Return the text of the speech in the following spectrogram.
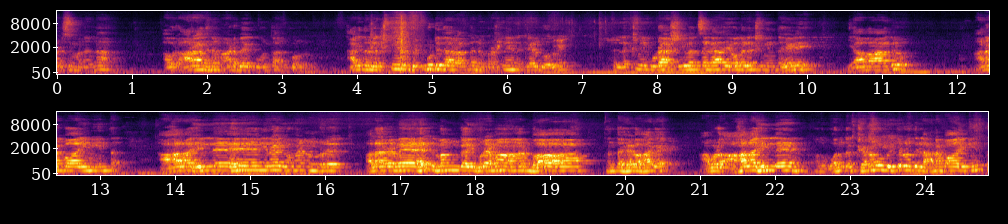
ನರಸಿಂಹನನ್ನ ಅವರು ಆರಾಧನೆ ಮಾಡಬೇಕು ಅಂತ ಅಂದ್ಕೊಂಡ್ರು ಹಾಗಿದ್ರೆ ಲಕ್ಷ್ಮಿಯನ್ನು ಬಿಟ್ಬಿಟ್ಟಿದಾರ ಅಂತ ನೀವು ಪ್ರಶ್ನೆಯನ್ನು ಕೇಳ್ಬೋದು. ಲಕ್ಷ್ಮಿ ಕೂಡ ಶ್ರೀವತ್ಸಗ, ಯೋಗಲಕ್ಷ್ಮಿ ಅಂತ ಹೇಳಿ ಯಾವಾಗಲೂ ಅನಪಾಯಿನಿ ಅಂತ. ಅಹಲ ಹಿಲ್ಲೇ ನಿರಯುಮೆನ್ರೆ ಮಂಗೈ ಮಾರ್ಭಾ ಅಂತ ಹೇಳೋ ಹಾಗೆ ಅವಳು ಅಹಲ ಹಿಲ್ಲೇನ್ ಅದು ಒಂದು ಕ್ಷಣವೂ ಬಿಟ್ಟಿರೋದಿಲ್ಲ. ಅನಪಾಯಿನಿ ಅಂತ.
